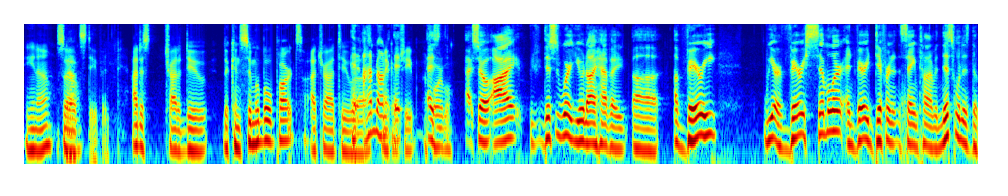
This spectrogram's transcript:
You know, so it's stupid. I just try to do the consumable parts. I try to uh, I'm not- make them it- cheap, as- affordable. So I this is where you and I have a uh, a very we are very similar and very different at the same time and this one is the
